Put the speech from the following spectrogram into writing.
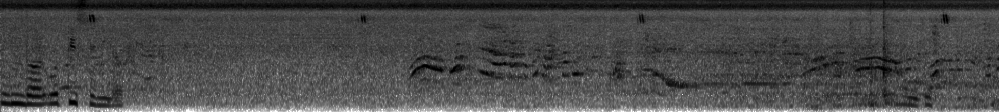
সুন্দর অতি সুন্দর। Thank যে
